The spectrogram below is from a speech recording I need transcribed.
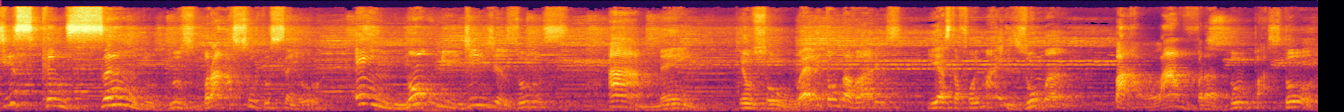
Descansando nos braços do Senhor em nome de Jesus. Amém. Eu sou o Wellington Tavares e esta foi mais uma Palavra do Pastor.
